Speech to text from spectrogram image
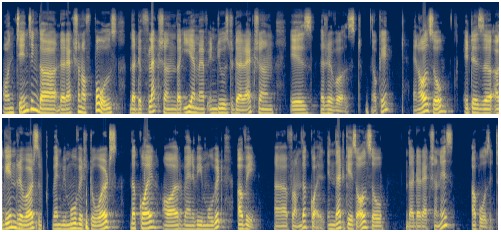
on changing the direction of poles the deflection the emf induced direction is reversed okay and also it is uh, again reversed when we move it towards the coil or when we move it away uh, from the coil. In that case also the direction is opposite.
